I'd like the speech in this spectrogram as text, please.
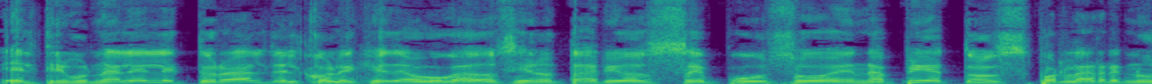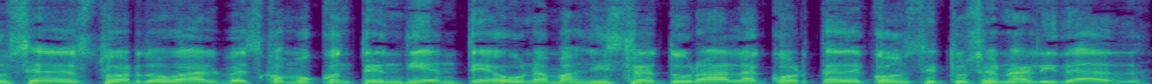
El Tribunal Electoral del Colegio de Abogados y Notarios se puso en aprietos por la renuncia de Estuardo Galvez como contendiente a una magistratura a la Corte de Constitucionalidad.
